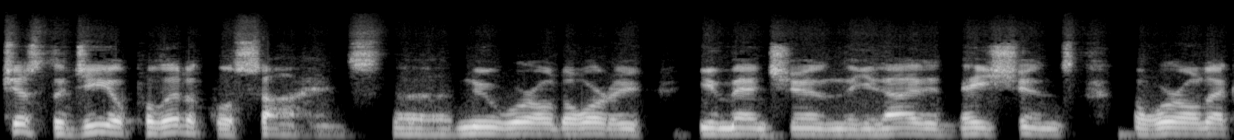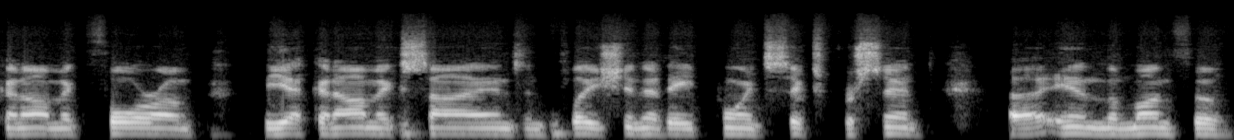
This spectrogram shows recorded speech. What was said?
just the geopolitical signs, the New World Order you mentioned, the United Nations, the World Economic Forum, the economic signs, inflation at 8.6% uh, in the month of,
